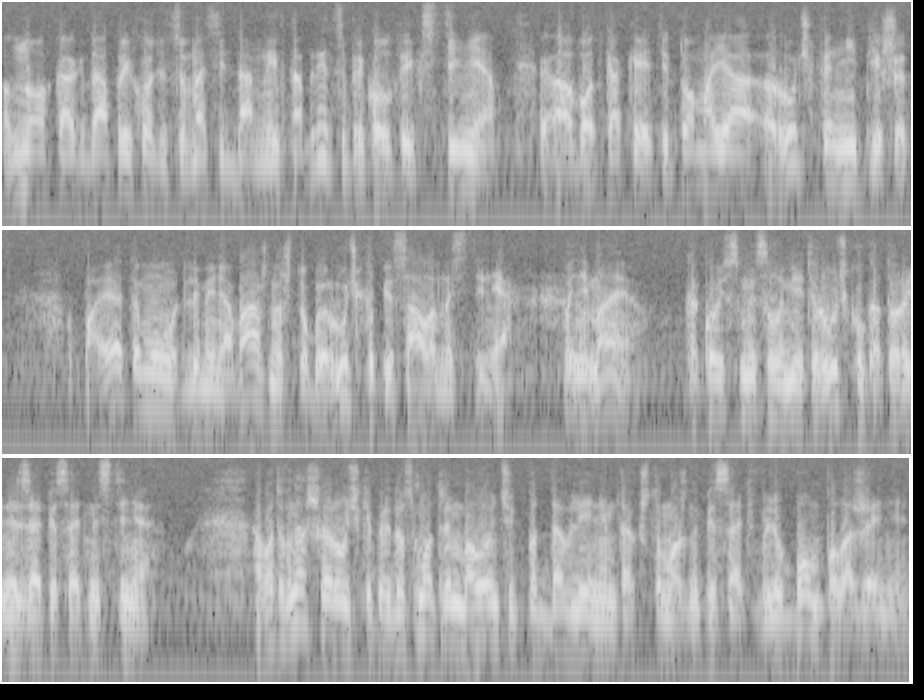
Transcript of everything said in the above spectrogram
Но когда приходится вносить данные в таблицы, приколотые к стене, э, вот как эти, то моя ручка не пишет. Поэтому для меня важно, чтобы ручка писала на стене. Понимаю. Какой смысл иметь ручку, которой нельзя писать на стене? А вот в нашей ручке предусмотрен баллончик под давлением, так что можно писать в любом положении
